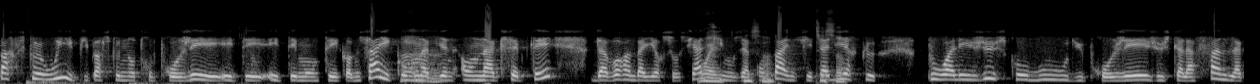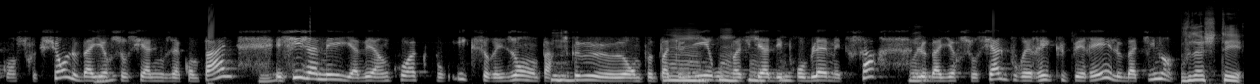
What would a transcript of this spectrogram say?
parce que oui, et puis parce que notre projet était, était monté comme ça et qu'on Ah. a bien, on a accepté d'avoir un bailleur social Ouais, qui nous accompagne. C'est C'est-à-dire que pour aller jusqu'au bout du projet, jusqu'à la fin de la construction, le bailleur Mhm. social nous accompagne. Mhm. Et si jamais il y avait un couac pour X raisons, parce Mhm. que euh, on peut pas Mhm, tenir ou parce qu'il y a des problèmes et tout ça, le bailleur social pourrait récupérer le bâtiment. Vous achetez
